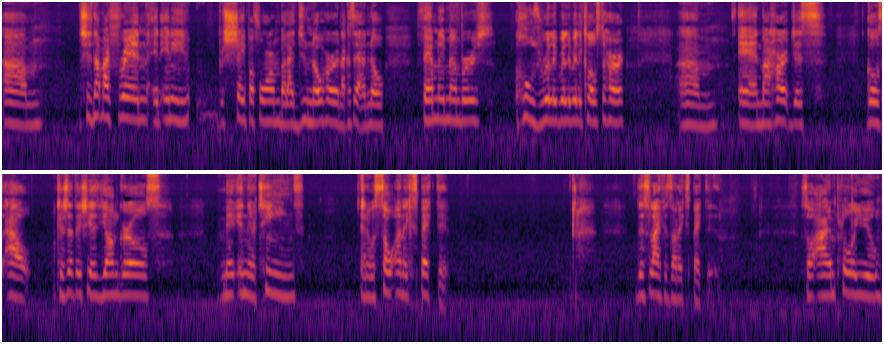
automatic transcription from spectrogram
um she's not my friend in any shape or form but i do know her. And like i said i know family members who's really, really, really close to her. Um, and my heart just goes out because I think she has young girls in their teens, and it was so unexpected. This life is unexpected. So I implore you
